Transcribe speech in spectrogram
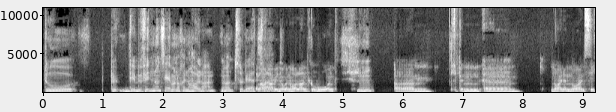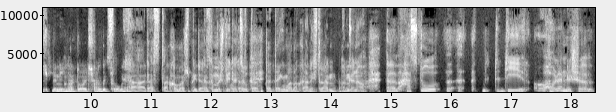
du wir befinden uns ja immer noch in Holland, ne, zu der genau, Zeit. da habe ich noch in Holland gewohnt. Mhm. Ähm, ich bin äh, 99 bin ich nach Deutschland gezogen. Ja, das, da kommen wir später da zu. Da kommen wir später das, zu. Da, da, denken wir noch gar nicht dran. genau. Äh, hast du äh, die holländische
